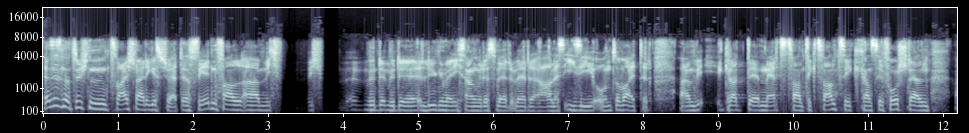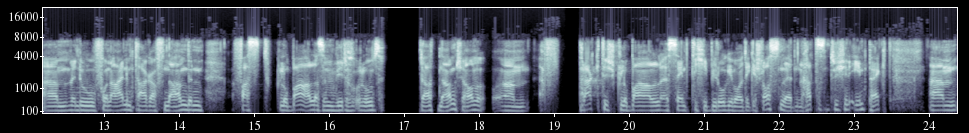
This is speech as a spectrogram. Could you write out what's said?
das ist natürlich ein zweischneidiges Schwert. Auf jeden Fall, ähm, ich, ich würde, würde lügen, wenn ich sagen würde, es wäre wär alles easy und so weiter. Ähm, Gerade der März 2020 kannst du dir vorstellen, ähm, wenn du von einem Tag auf den anderen fast global, also wenn wir uns Daten anschauen, ähm, praktisch global sämtliche Bürogebäude geschlossen werden, hat das natürlich einen Impact. Ähm,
